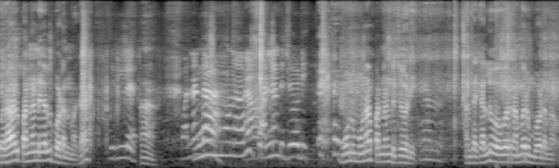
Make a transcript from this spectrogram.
ஒரு ஆள் பன்னெண்டு கல் போடணுமாக்கா இல்ல. பன்னெண்டு ஜோடி. மூணு மூணா பன்னெண்டு ஜோடி. அந்த கல் ஒவ்வொரு நம்பரும் போடணும்.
